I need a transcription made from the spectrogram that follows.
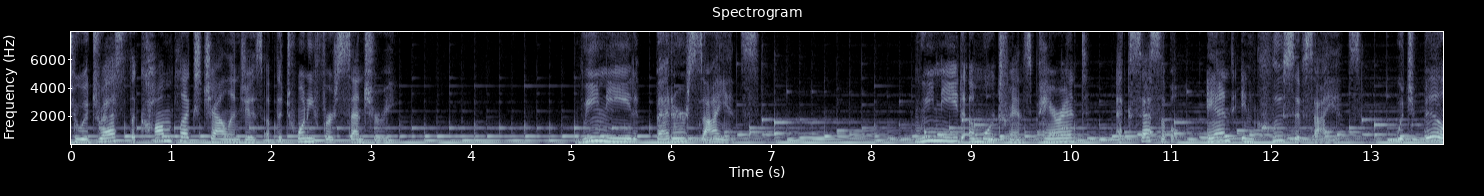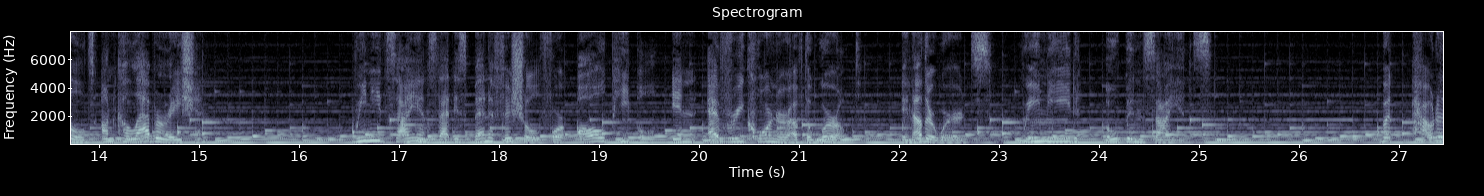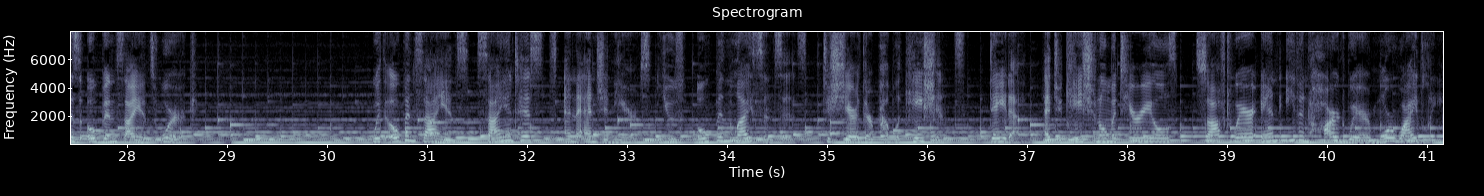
to address the complex challenges of the 21st century. We need better science. We need a more transparent, accessible, and inclusive science, which builds on collaboration. We need science that is beneficial for all people in every corner of the world. In other words, we need open science. But how does open science work? With open science, scientists and engineers use open licenses to share their publications, data, educational materials, software, and even hardware more widely.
